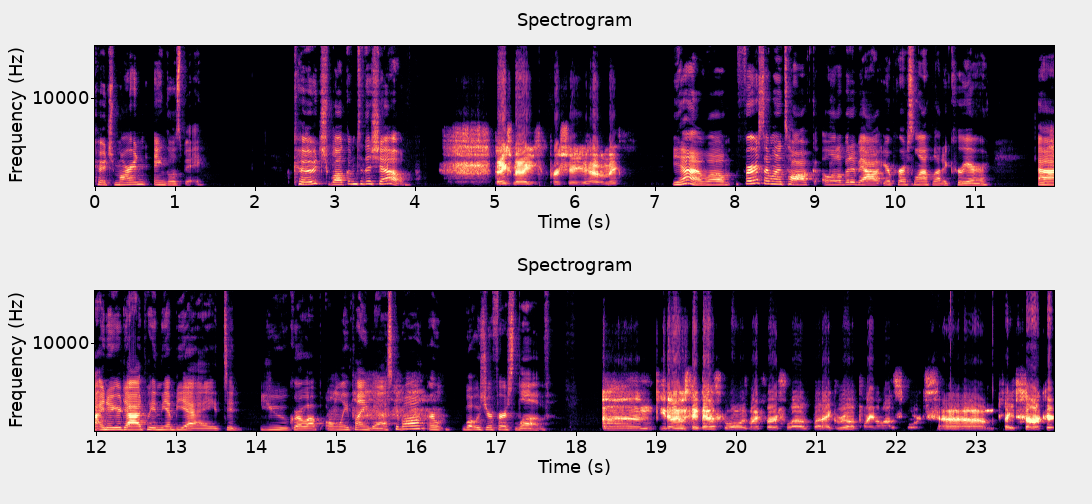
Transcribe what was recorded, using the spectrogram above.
Coach Martin Ingelsby. Coach, welcome to the show. Thanks, Maggie. Appreciate you having me. Yeah, well, first I want to talk a little bit about your personal athletic career. Uh, I know your dad played in the NBA. Did you grow up only playing basketball, or what was your first love? Um, you know, I would say basketball was my first love, but I grew up playing a lot of sports. Um, played soccer,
